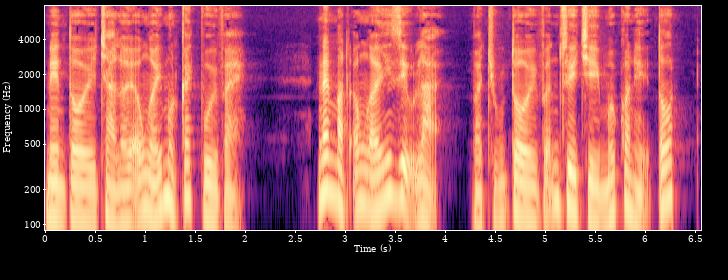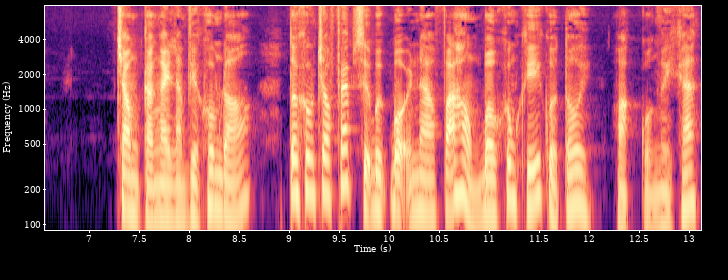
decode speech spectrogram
nên tôi trả lời ông ấy một cách vui vẻ. Nét mặt ông ấy dịu lại và chúng tôi vẫn duy trì mối quan hệ tốt. Trong cả ngày làm việc hôm đó, tôi không cho phép sự bực bội nào phá hỏng bầu không khí của tôi hoặc của người khác.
